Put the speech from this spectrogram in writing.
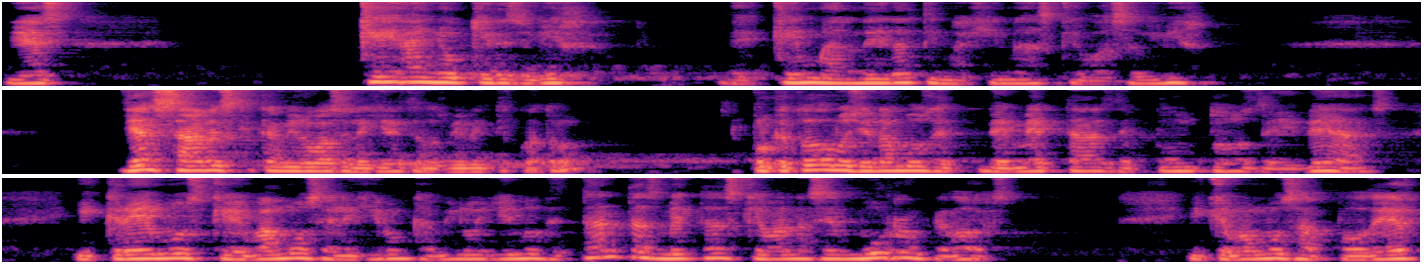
Y es, ¿qué año quieres vivir? ¿De qué manera te imaginas que vas a vivir? ¿Ya sabes qué camino vas a elegir este 2024? Porque todos nos llenamos de, metas, de puntos, de ideas y creemos que vamos a elegir un camino lleno de tantas metas que van a ser muy rompedoras y que vamos a poder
